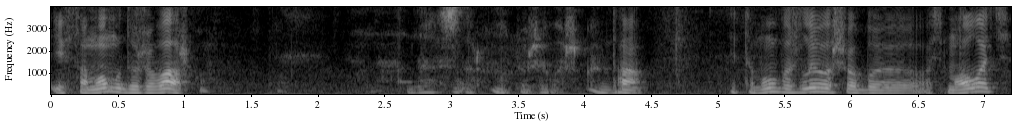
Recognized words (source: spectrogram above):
і самому дуже важко. Да, старому дуже важко. Да. І тому важливо, щоб ось молодь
